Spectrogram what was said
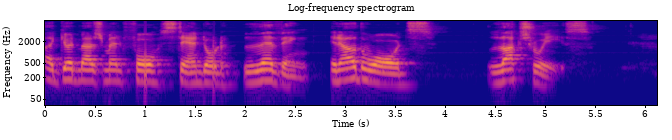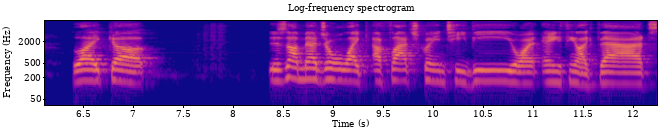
a good measurement for standard living. In other words, luxuries. Like uh, does not measure like a flat screen TV or anything like that.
